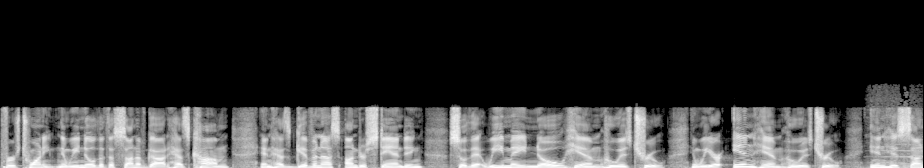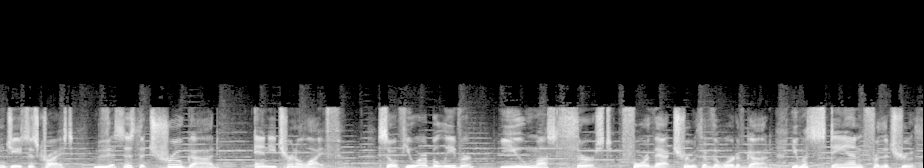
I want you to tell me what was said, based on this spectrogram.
Verse 20, and we know that the Son of God has come and has given us understanding so that we may know him who is true. And we are in him who is true, in his Son Jesus Christ. This is the true God and eternal life. So if you are a believer, you must thirst for that truth of the Word of God. You must stand for the truth.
